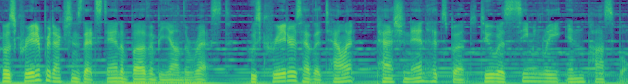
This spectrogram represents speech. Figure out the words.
Those creative productions that stand above and beyond the rest, whose creators have the talent, passion, and chutzpah to do what is seemingly impossible.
